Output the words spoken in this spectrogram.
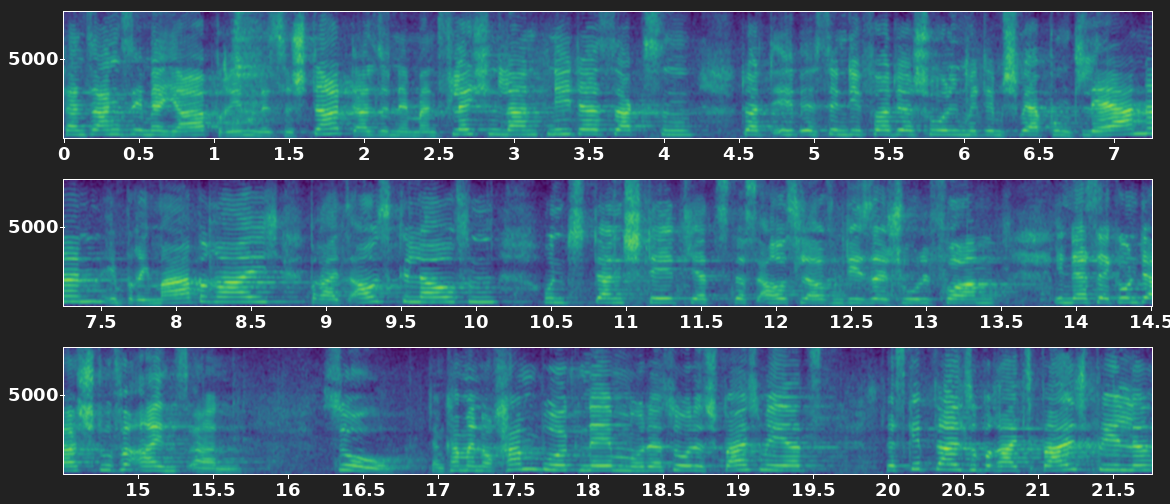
Dann sagen Sie immer, ja, Bremen ist eine Stadt, also nehmen wir ein Flächenland, Niedersachsen. Dort sind die Förderschulen mit dem Schwerpunkt Lernen im Primarbereich bereits ausgelaufen. Und dann steht jetzt das Auslaufen dieser Schulform in der Sekundarstufe I an. So, dann kann man noch Hamburg nehmen oder so. Das spare ich mir jetzt. Es gibt also bereits Beispiele,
